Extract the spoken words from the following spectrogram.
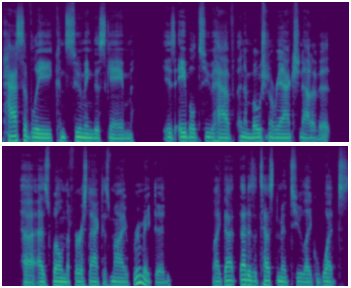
passively consuming this game is able to have an emotional reaction out of it uh, as well in the first act as my roommate did, like that that is a testament to like what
